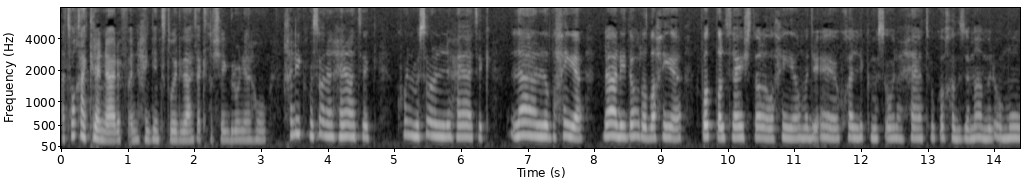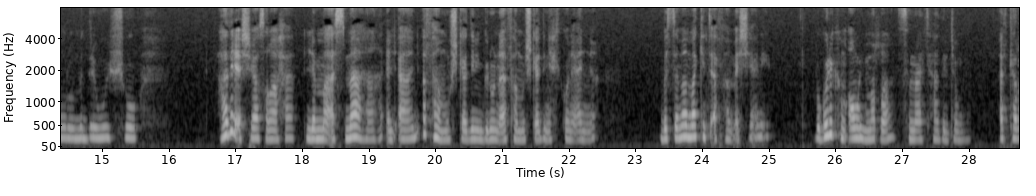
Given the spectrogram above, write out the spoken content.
أتوقع كلنا نعرف أن حقين تطوير ذات أكثر شيء يقولون هو خليك مسؤول عن حياتك كن مسؤول لحياتك لا للضحية لا لدور الضحية بطل تعيش دور الضحية ومدري إيه وخليك مسؤول عن حياتك وأخذ زمام الأمور ومدري وشو هذه الأشياء صراحة لما أسمعها الآن أفهم وش قاعدين يقولون أفهم وش قاعدين يحكون عنه. بس زمان ما كنت أفهم إيش يعني. بقول لكم أول مرة سمعت هذه الجملة. أذكر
